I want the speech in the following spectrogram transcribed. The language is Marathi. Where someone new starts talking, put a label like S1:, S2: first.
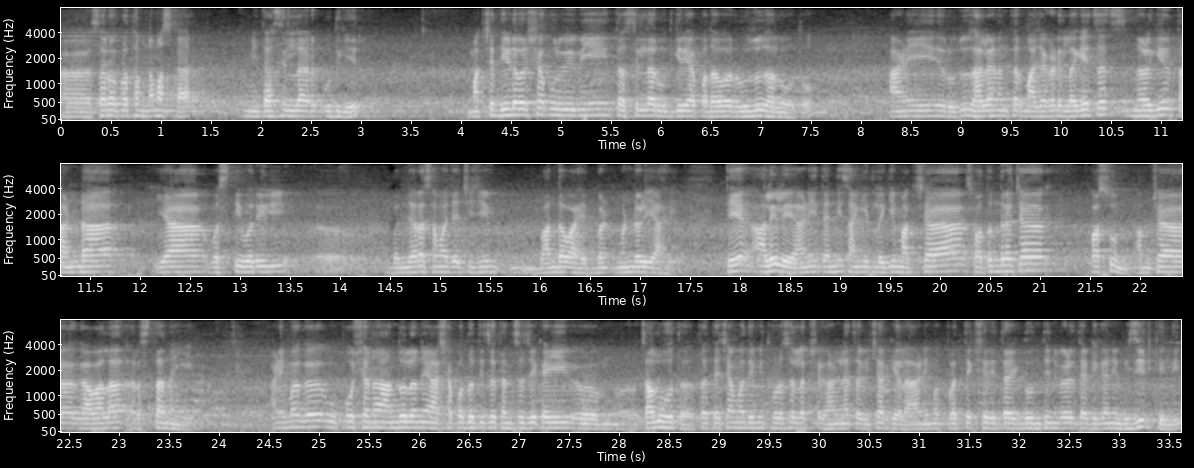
S1: सर्वप्रथम नमस्कार. मी तहसीलदार उदगीर. मागच्या दीड वर्षापूर्वी मी तहसीलदार उदगीर या पदावर रुजू झालो होतो. आणि रुजू झाल्यानंतर माझ्याकडे लगेचच नळगीर तांडा या वस्तीवरील बंजारा समाजाची जी बांधव आहेत ब मंडळी आहे ते आलेले आणि त्यांनी सांगितलं की मागच्या स्वातंत्र्याच्या पासून आमच्या गावाला रस्ता नाही आहे आणि मग उपोषणं आंदोलने अशा पद्धतीचं त्यांचं जे काही चालू होतं तर त्याच्यामध्ये मी थोडंसं लक्ष घालण्याचा विचार केला आणि मग प्रत्यक्षरित्या एक दोन तीन वेळ त्या ठिकाणी व्हिजिट केली.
